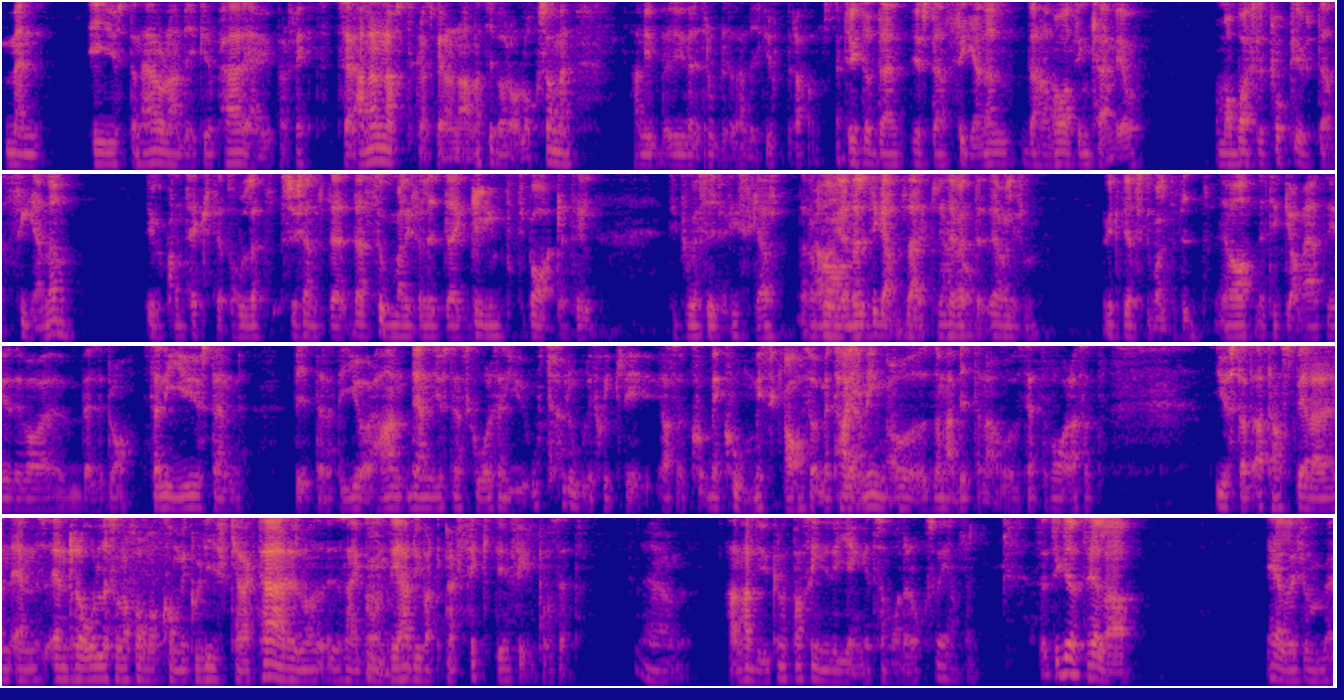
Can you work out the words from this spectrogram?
men i just den här rollen han dyker upp här är han ju perfekt. Sen hade han absolut kunnat spela en annan typ av roll också men han är ju, det är ju väldigt roligt att han dyker upp i alla fall. Jag tyckte att den, just den scenen där han har sin cameo, om man bara skulle plocka ut den scenen ur kontext helt och hållet så känns det, där såg man liksom lite glimt tillbaka till, till Poesi för fiskar. Där de Ja, började lite grann. Det, var, det var liksom, vilket jag tyckte var lite fint. Ja, det tycker jag med. Att det, det var väldigt bra. Sen är ju just den biten att det gör han, den, just den skådisen är ju otroligt skicklig, alltså med komisk, Ja, så, med är han, timing ja. och de här bitarna och sätt att vara. Så att just att, att han spelar en, en, en roll som någon form av comic relief-karaktär eller något sån här, Mm. det hade ju varit perfekt i en film på något sätt. Eh, han hade ju kunnat passa in i det gänget som var där också egentligen. Sen tycker jag att hela, hela liksom, eh,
